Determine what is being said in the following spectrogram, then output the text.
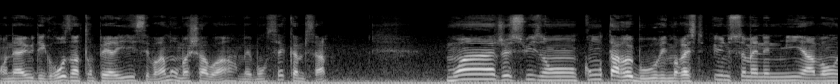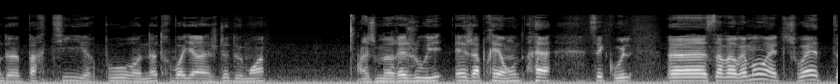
on a eu des grosses intempéries. C'est vraiment moche à voir, mais bon, c'est comme ça. Moi, je suis en compte à rebours. Il me reste une semaine et demie avant de partir pour notre voyage de deux mois. Je me réjouis et j'appréhende. c'est cool. Euh, ça va vraiment être chouette.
